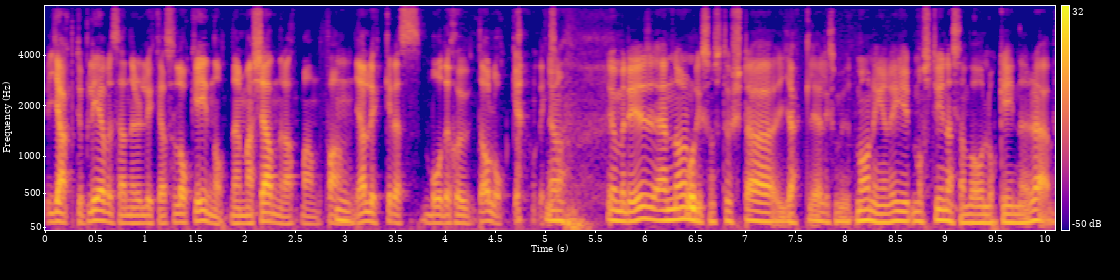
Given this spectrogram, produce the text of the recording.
Jaktupplevelse när du lyckas locka in något När man känner att man, fan, Mm. jag lyckades både skjuta och locka liksom. Ja. ja, men det är en av de liksom största jaktliga liksom utmaningarna. Det måste ju nästan vara att locka in en räv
